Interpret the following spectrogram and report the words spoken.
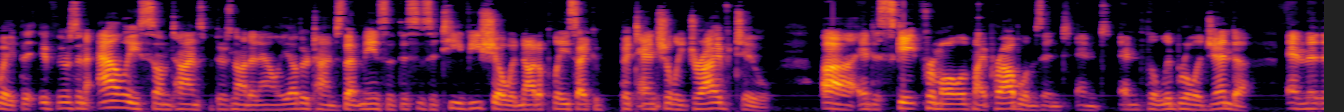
wait if there's an alley sometimes but there's not an alley other times that means that this is a tv show and not a place i could potentially drive to uh, and escape from all of my problems and and and the liberal agenda and that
